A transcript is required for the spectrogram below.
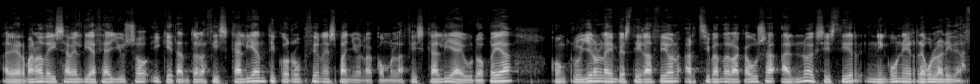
al hermano de Isabel Díaz Ayuso y que tanto la Fiscalía Anticorrupción Española como la Fiscalía Europea concluyeron la investigación archivando la causa al no existir ninguna irregularidad.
